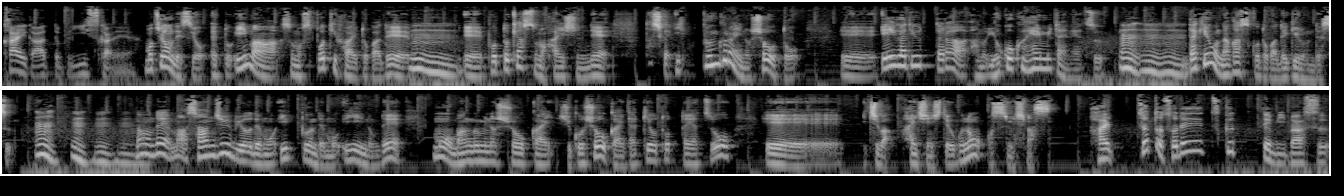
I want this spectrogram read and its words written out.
回があってもいいですかね。もちろんですよ。えっと、今、その Spotify とかで、ん。えーポッドキャストの配信で、確か1分ぐらいのショート、えー映画で言ったら、あの予告編みたいなやつうんうんうん。だけを流すことができるんです。うんうんうんうん。なので、まあ30秒でも1分でもいいので、もう番組の紹介、自己紹介だけを取ったやつを、えー1話配信しておくのをお勧めします。はい。ちょっとそれ作ってみます。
